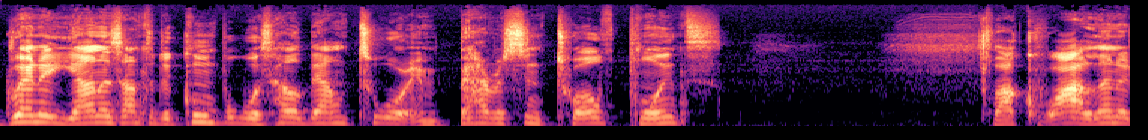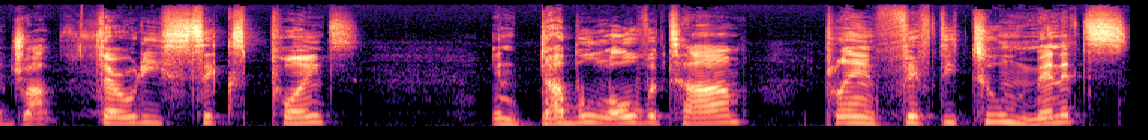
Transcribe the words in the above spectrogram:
Granted, Giannis Antetokounmpo was held down to an embarrassing 12 points, while Kawhi Leonard dropped 36 points in double overtime, playing 52 minutes.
